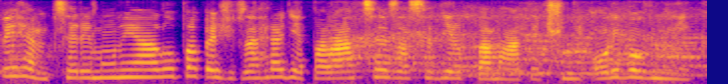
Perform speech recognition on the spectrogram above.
Během ceremoniálu papež v zahradě paláce zasadil památeční olivovník.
